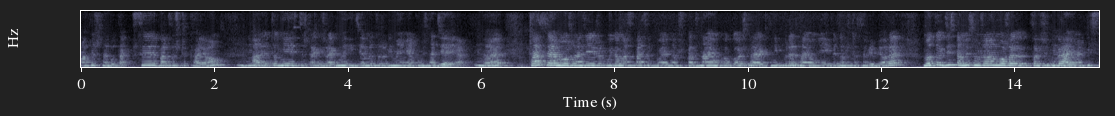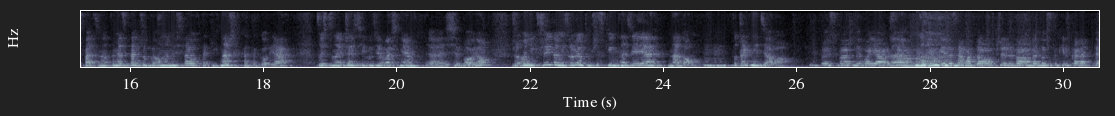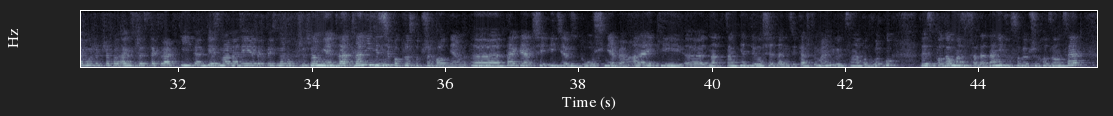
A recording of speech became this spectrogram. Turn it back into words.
traumatyczne, bo tak, psy bardzo szczekają, Mhm. ale to nie jest też tak, że jak my idziemy, to robimy im jakąś nadzieję. Mhm. E, czasem może nadzieję, że pójdą na spacer, bo jak na przykład znają kogoś, tak jak niektóre znają mnie i wiedzą, że czasem je biorę, no to gdzieś tam myślą, że może coś Mhm. ugrają, jakiś spacer. Natomiast tak, żeby one myślały w takich naszych kategoriach, coś co najczęściej ludzie właśnie e, się boją, że oni przyjdą i zrobią tym wszystkim nadzieję na dom. Mhm. To tak nie działa. To jest ważne, bo ja sama właśnie że sama to przeżywałam będąc tu kilka lat temu, że przechodząc Tak. przez te klatki ten pies ma nadzieję, że ktoś znowu przyszedł. No nie, dla, dla nich jest się po prostu przechodniem. E, Mhm. tak jak się idzie wzdłuż, nie wiem, alejki e, na zamkniętych osiedlach, gdzie każdy ma Mhm. jakiegoś psa na podwórku, to jest podobna zasada. Dla nich osoby przychodzące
